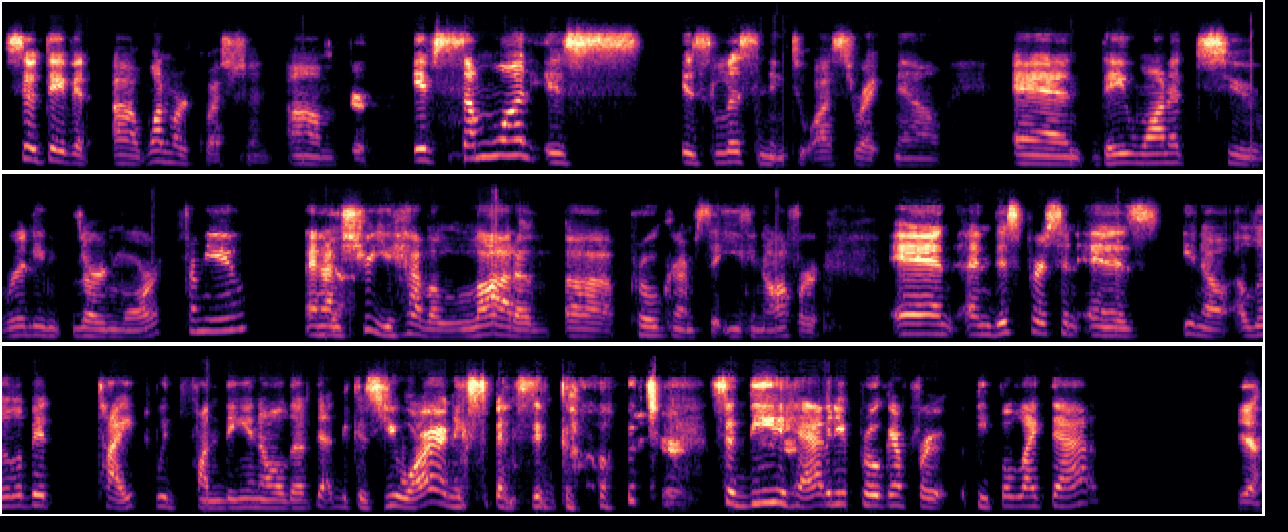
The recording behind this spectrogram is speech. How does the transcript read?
So, David, uh, one more question. Um, sure. If someone is is listening to us right now and they wanted to really learn more from you, and yeah. I'm sure you have a lot of uh, programs that you can offer, and and this person is you know a little bit tight with funding and all of that because you are an expensive coach. Sure. So, do you have any program for people like that? Yeah.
